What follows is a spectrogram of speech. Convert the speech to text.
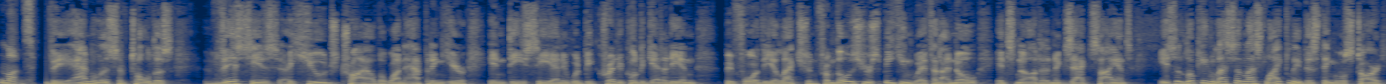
months. The analysts have told us this is a huge trial, the one happening here in D.C., and it would be critical to get it in before the election. From those you're speaking with, and I know it's not an exact science, is it looking less and less likely this thing will start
